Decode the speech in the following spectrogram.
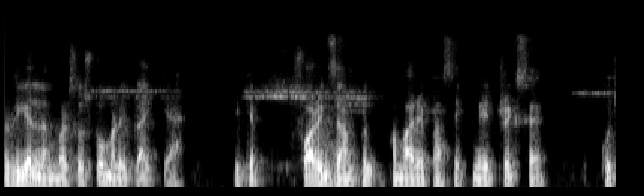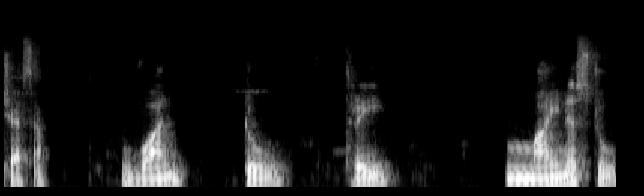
रियल नंबर से उसको मल्टीप्लाई किया है, ठीक है? फॉर एग्ज़ाम्पल हमारे पास एक मैट्रिक्स है, कुछ ऐसा। One two three minus two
